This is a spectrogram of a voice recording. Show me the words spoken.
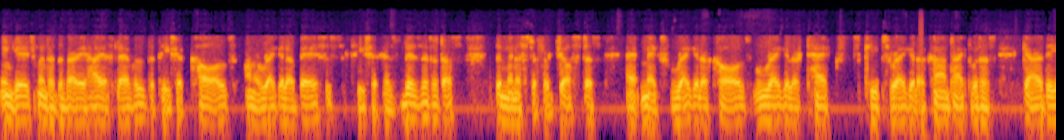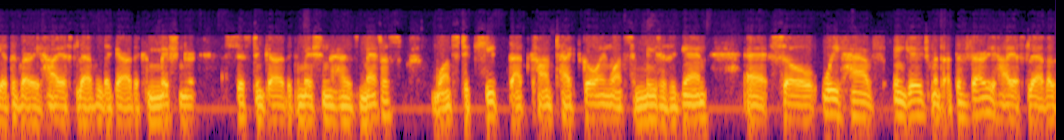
engagement at the very highest level. The Taoiseach calls on a regular basis. The Taoiseach has visited us. The Minister for Justice uh, makes regular calls, regular texts, keeps regular contact with us. Gardaí at the very highest level, the Garda Commissioner, Assistant guy, the commission has met us, wants to keep that contact going, wants to meet us again. Uh, so we have engagement at the very highest level.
